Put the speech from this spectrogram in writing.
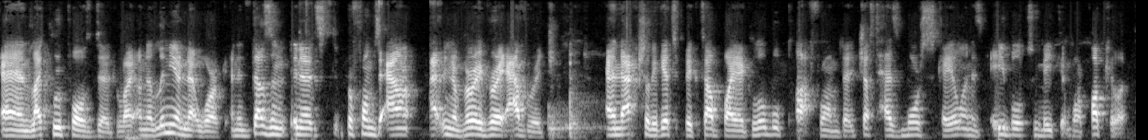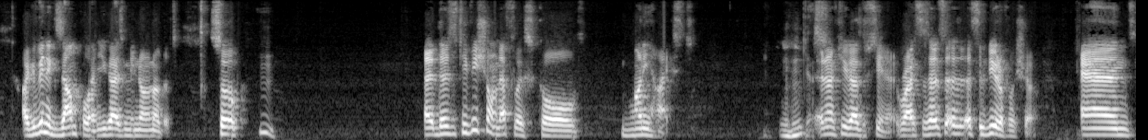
and like RuPaul's did, right, on a linear network, and it doesn't, it's, it performs out, you know, very very average, and actually gets picked up by a global platform that just has more scale and is able to make it more popular. I'll give you an example, and you guys may not know this. So Hmm. uh, there's a TV show on Netflix called Money Heist. Mhm. I don't know if you guys have seen it, right? So it's, it's a beautiful show. And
